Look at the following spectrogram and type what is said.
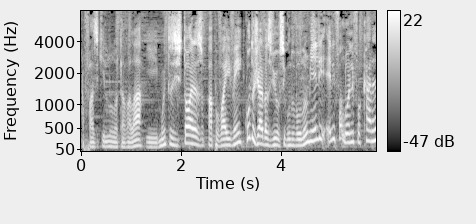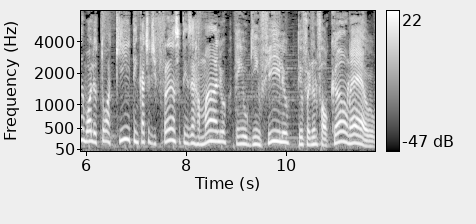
a fase que Lula tava lá, e muitas histórias, o papo vai e vem. Quando o Jarbas viu o segundo volume, ele, ele falou: ele falou, caramba, olha, eu tô aqui, tem Cátia de França, tem Zé Ramalho, tem o Guinho Filho, tem o Fernando Falcão, né? O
